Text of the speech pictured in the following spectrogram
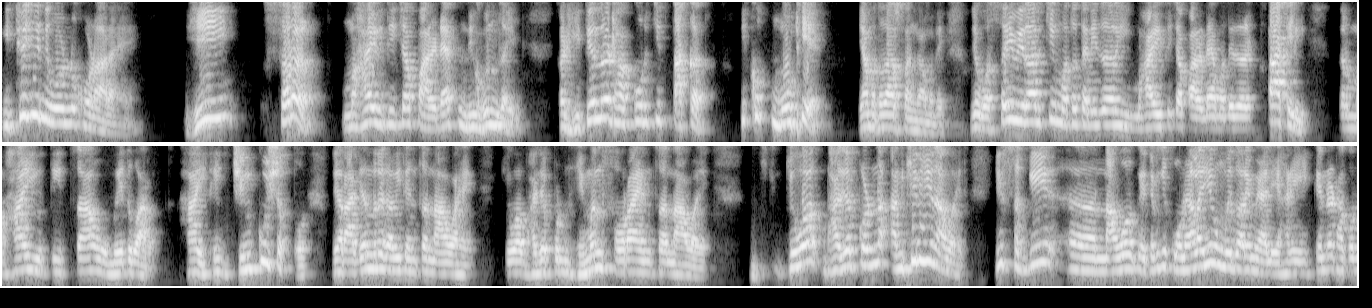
इथे जी निवडणूक होणार आहे ही सरळ महायुतीच्या पारड्यात निघून जाईल. कारण हितेंद्र ठाकूरची ताकद ही खूप मोठी आहे या मतदारसंघामध्ये. म्हणजे वसई विरारची मतं त्यांनी जर महायुतीच्या पारड्यामध्ये जर टाकली तर महायुतीचा उमेदवार हा इथे जिंकू शकतो. म्हणजे राजेंद्र गावी त्यांचं नाव आहे किंवा भाजपकडून हेमंत सोरा यांचं नाव आहे किंवा भाजपकडून आणखीनही नावं आहेत. ही सगळी नावं याच्यापैकी कोणालाही उमेदवारी मिळाली आणि हितेंद्र ठाकूर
